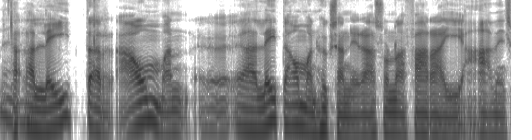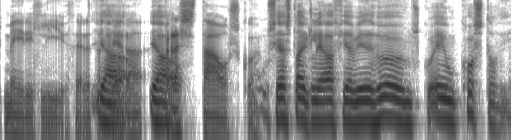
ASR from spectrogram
Þa, það leitar ámann eða leita ámann hugsanir að svona fara í aðeins meiri hlýju þegar þetta Já, er að já. bresta á sko. Og sérstaklega af því að við höfum sko eigum kost á því.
